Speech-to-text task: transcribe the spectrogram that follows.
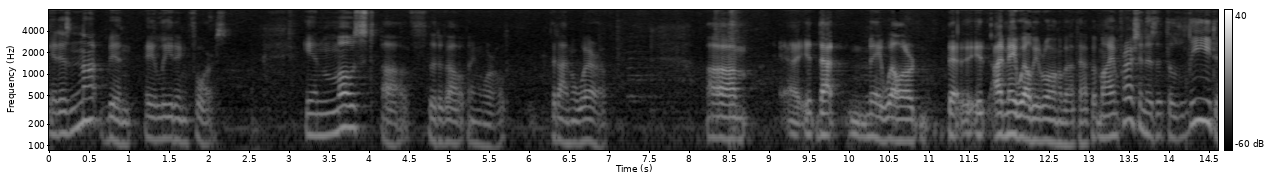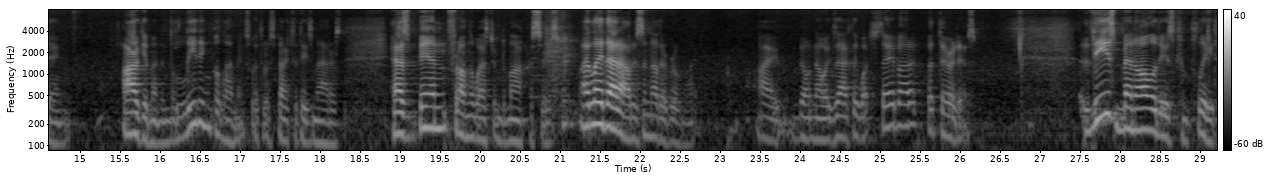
it has not been a leading force in most of the developing world that I'm aware of. Um, uh, it, that may well, or it, I may well be wrong about that, but my impression is that the leading argument and the leading polemics with respect to these matters has been from the Western democracies. I lay that out as another bromide. I don't know exactly what to say about it, but there it is. These banalities complete,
